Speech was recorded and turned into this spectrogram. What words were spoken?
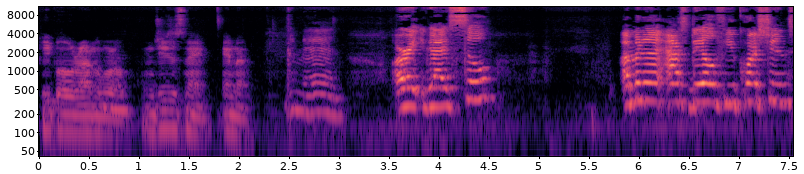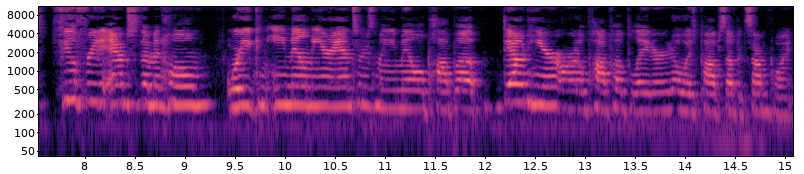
people around the world. In Jesus' name, amen. Amen. All right, you guys. So I'm going to ask Dale a few questions. Feel free to answer them at home, or you can email me your answers. My email will pop up down here, or it'll pop up later. It always pops up at some point.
